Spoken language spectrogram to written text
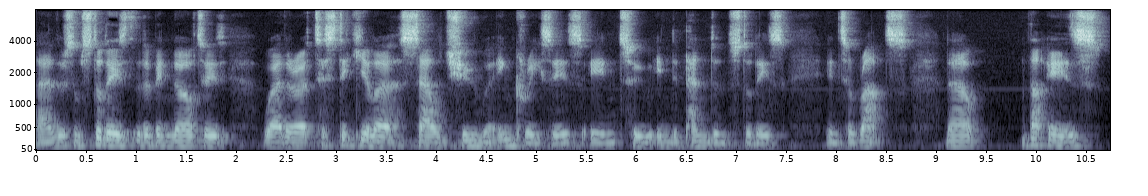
Uh, there's some studies that have been noted where there are testicular cell tumour increases in two independent studies into rats. Now, that is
